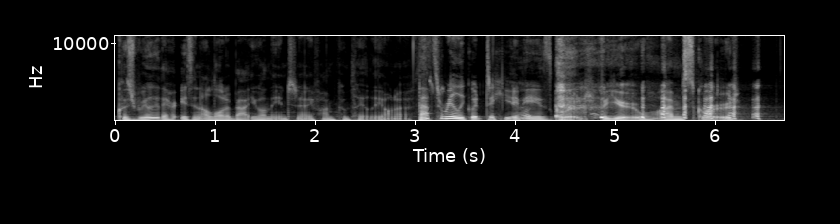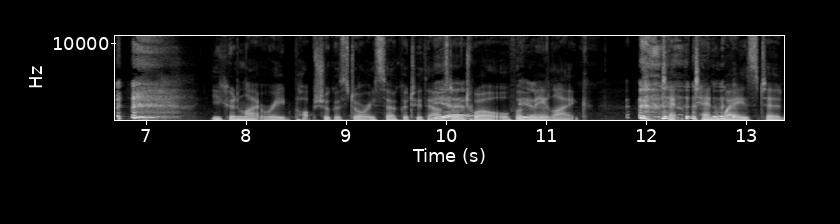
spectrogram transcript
because really there isn't a lot about you on the internet. If I'm completely honest, That's really good to hear. It is good for you. I'm screwed. You can like read Pop Sugar Story circa 2012 of me like 10, 10 ways to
